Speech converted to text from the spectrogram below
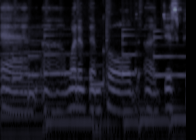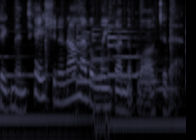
and uh, one of them called uh, dyspigmentation, and I'll have a link on the blog to that.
